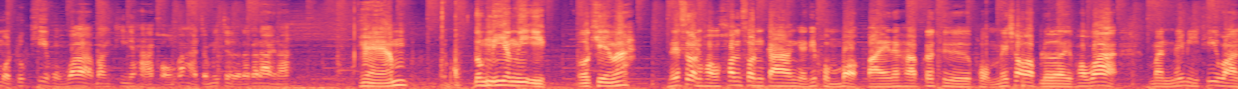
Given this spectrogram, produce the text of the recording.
หมดทุกที่ผมว่าบางทีหาของก็อาจจะไม่เจอแล้วก็ได้นะ แถม ตรงนี้ยังมีอีก โอเคไหมในส่วนของคอนโซลกลางอย่างที่ผมบอกไปนะครับ ก็คือผมไม่ชอบเลย เพราะว่ามันไม่มีที่วาง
